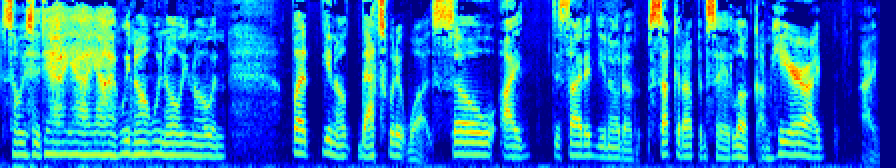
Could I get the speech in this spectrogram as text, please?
so he said, Yeah, yeah, yeah, we know, we know, you know. And, but, you know, that's what it was. So I decided, you know, to suck it up and say, Look, I'm here. I, I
